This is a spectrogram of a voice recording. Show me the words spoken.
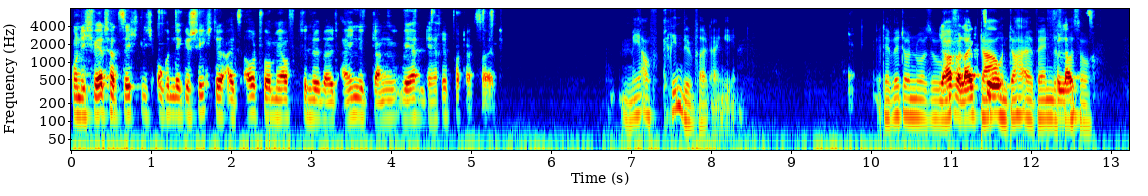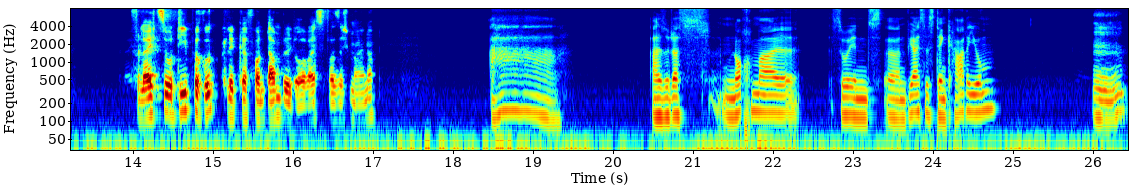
Und ich wäre tatsächlich auch in der Geschichte als Autor mehr auf Grindelwald eingegangen während der Harry Potter Zeit. Mehr auf Grindelwald eingehen. Der wird doch nur so Ja, vielleicht da so, und da das war's vielleicht- auch. vielleicht so diepe Rückblicke von Dumbledore, weißt du, was ich meine? Ah. Also das nochmal so ins, äh, wie heißt es, Denkarium Mhm.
